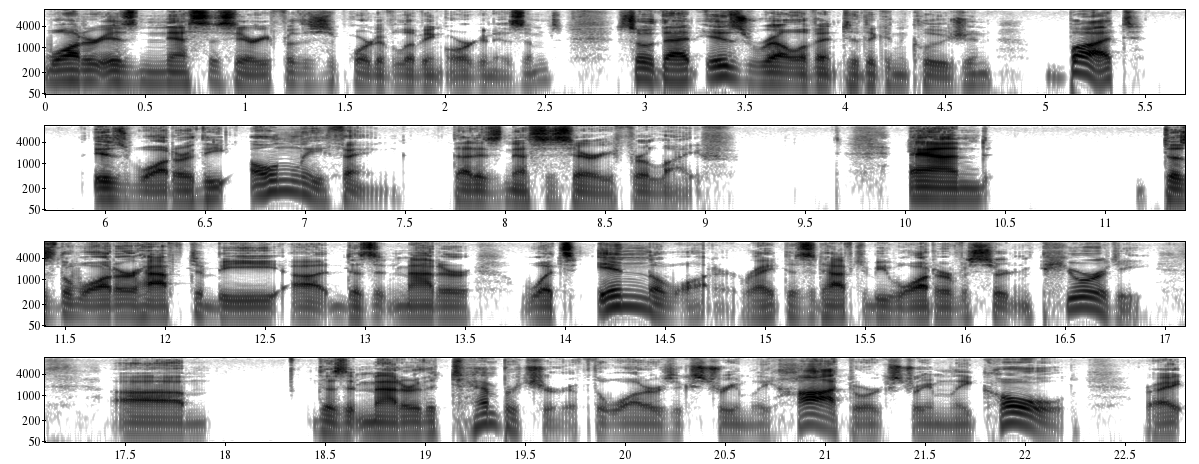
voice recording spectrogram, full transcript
Water is necessary for the support of living organisms. So that is relevant to the conclusion. But is water the only thing that is necessary for life? And does the water have to be, uh, does it matter what's in the water, right? Does it have to be water of a certain purity? Um, does it matter the temperature if the water is extremely hot or extremely cold, right?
